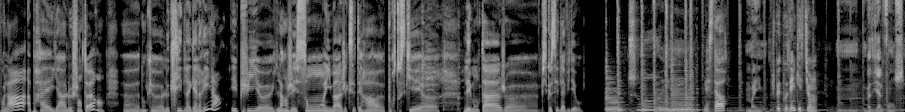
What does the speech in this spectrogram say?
Voilà. Après il y a le chanteur euh, donc euh, le cri de la galerie là. Et puis euh, l'ingé son, images, etc. euh, pour tout ce qui est euh, les montages, euh, puisque c'est de la vidéo. Nestor, Oui, je peux te poser une question. hum, vas-y Alphonse.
